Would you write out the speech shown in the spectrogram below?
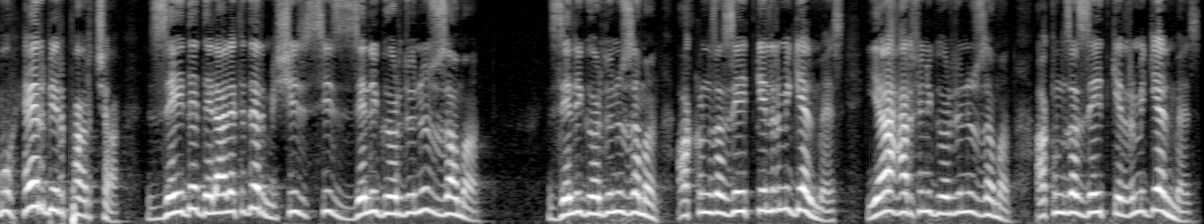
bu her bir parça zeyde delalet eder mi? Siz, siz zeli gördüğünüz zaman Zeli gördüğünüz zaman aklınıza zeyt gelir mi? Gelmez. Ya harfini gördüğünüz zaman aklınıza zeyt gelir mi? Gelmez.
